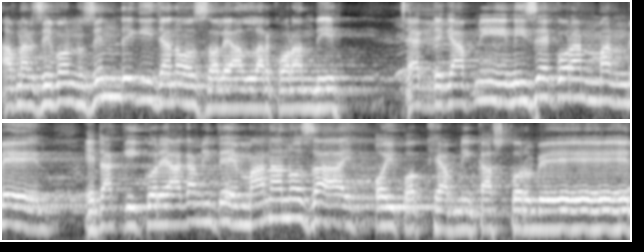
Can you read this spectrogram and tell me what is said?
আপনার জীবন জিন্দেগি যেন চলে আল্লাহর কোরআন দিয়ে। একদিকে আপনি নিজে কোরআন মানবেন এটা কি করে আগামীতে মানানো যায়? ওই পক্ষে আপনি কাজ করবেন।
